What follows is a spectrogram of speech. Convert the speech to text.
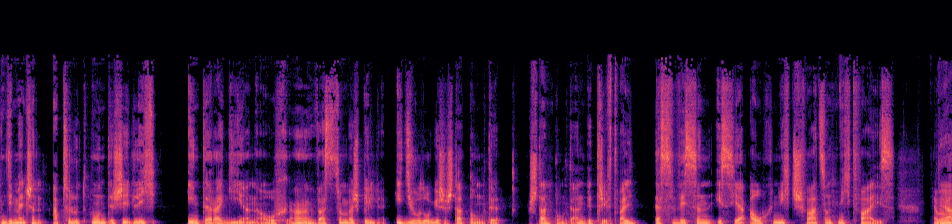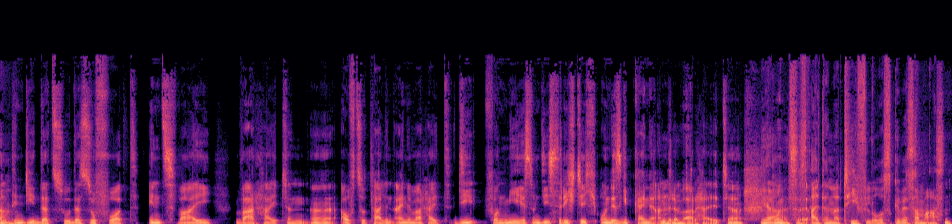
die Menschen absolut unterschiedlich interagieren, auch äh, was zum Beispiel ideologische Standpunkte, Standpunkte anbetrifft, weil das Wissen ist ja auch nicht schwarz und nicht weiß. Aber ja. man tendiert dazu, das sofort in zwei Wahrheiten äh, aufzuteilen. Eine Wahrheit, die von mir ist und die ist richtig und es gibt keine andere mhm. Wahrheit. Ja, ja und, es ist äh, alternativlos gewissermaßen.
